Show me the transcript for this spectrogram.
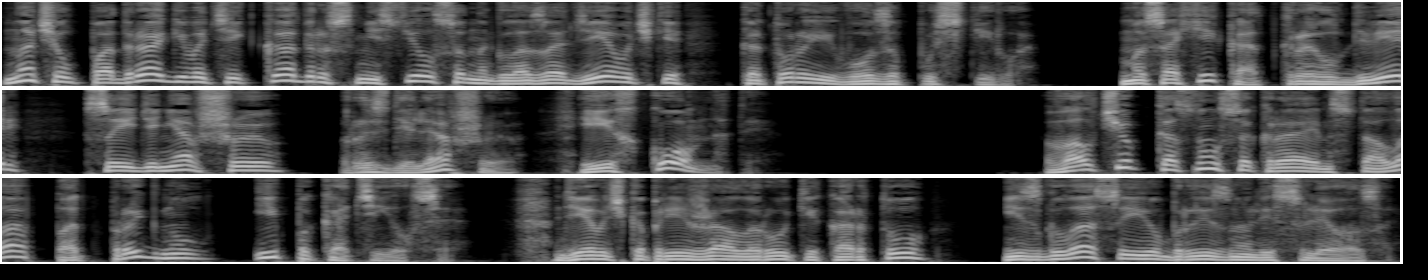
начал подрагивать, и кадр сместился на глаза девочки, которая его запустила. Масахика открыл дверь, соединявшую, разделявшую их комнаты. Волчок коснулся краем стола, подпрыгнул и покатился. Девочка прижала руки к рту, из глаз ее брызнули слезы.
